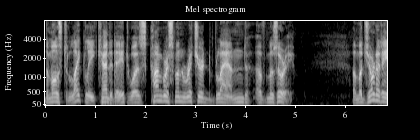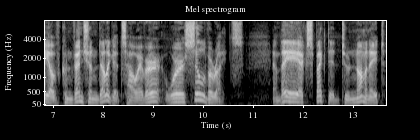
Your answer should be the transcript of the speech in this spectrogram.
The most likely candidate was Congressman Richard Bland of Missouri. A majority of convention delegates, however, were Silverites, and they expected to nominate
